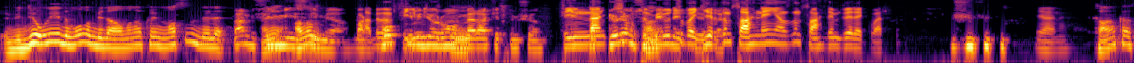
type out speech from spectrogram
Videolu yedim oğlum bir daha amına koyayım. Nasıl böyle? ben bir filmi Hani izleyeyim ya. Bak Abi ben gibi diyorum ama Ee, merak ettim şu an. Filmden Bak, görüyor musun? YouTube'a etkilediler. girdim sahneyi yazdım sahnem direkt var. yani. Kanka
